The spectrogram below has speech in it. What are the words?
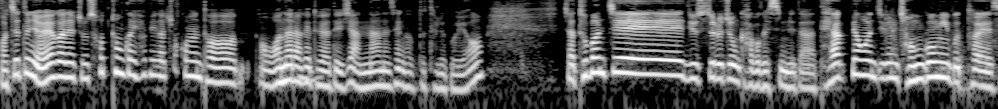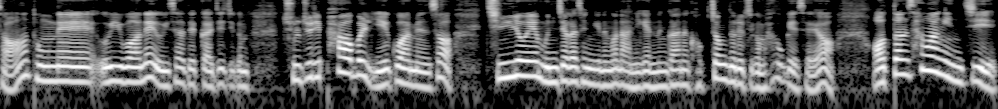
어쨌든 여야 간에 좀 소통과 협의가 조금은 더 원활하게 돼야 되지 않나 하는 생각도 들고요. 자, 두 번째 뉴스를 좀 가보겠습니다. 대학병원 지금 전공의부터 해서 동네 의원의 의사들까지 지금 줄줄이 파업을 예고하면서 진료에 문제가 생기는 건 아니겠는가 하는 걱정들을 지금 하고 계세요. 어떤 상황인지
